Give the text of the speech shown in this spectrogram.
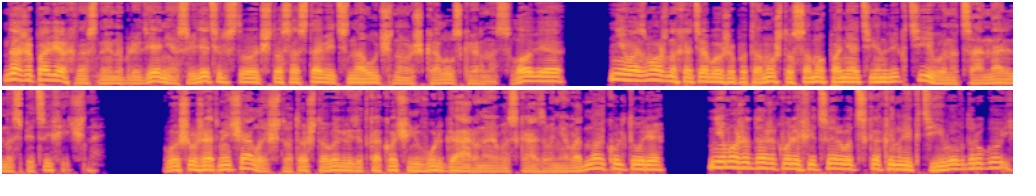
Даже поверхностные наблюдения свидетельствуют, что составить научную шкалу сквернословия невозможно хотя бы уже потому, что само понятие инвективы национально специфично. Выше уже отмечалось, что то, что выглядит как очень вульгарное высказывание в одной культуре, не может даже квалифицироваться как инвектива в другой,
